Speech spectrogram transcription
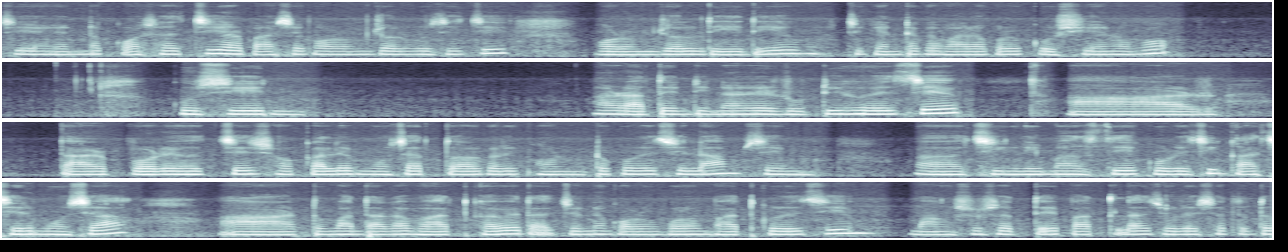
চিকেনটা কষাচ্ছি আর পাশে গরম জল বসিয়েছি। গরম জল দিয়ে দিয়ে চিকেনটাকে ভালো করে কষিয়ে নেব। কষিয়ে আর রাতের ডিনারে রুটি হয়েছে আর তারপরে হচ্ছে সকালে মোচার তরকারি ঘন্ট করেছিলাম সে চিংড়ি মাছ দিয়ে করেছি, গাছের মোচা। আর তোমার দাদা ভাত খাবে, তার জন্য গরম গরম ভাত করেছি। মাংসর সাথে পাতলা ঝোলের সাথে তো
